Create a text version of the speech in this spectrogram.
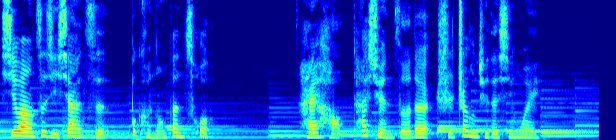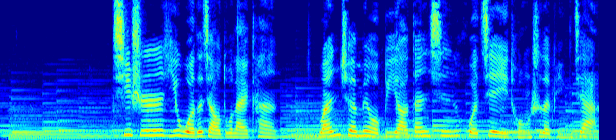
希望自己下次不可能犯错。还好他选择的是正确的行为。其实以我的角度来看，完全没有必要担心或介意同事的评价。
